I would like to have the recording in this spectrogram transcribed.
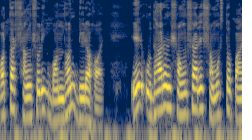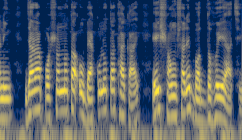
অর্থাৎ সাংসারিক বন্ধন দৃঢ় হয়। এর উদাহরণ সংসারের সমস্ত প্রাণী যারা প্রসন্নতা ও ব্যাকুলতা থাকায় এই সংসারে বদ্ধ হয়ে আছে।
